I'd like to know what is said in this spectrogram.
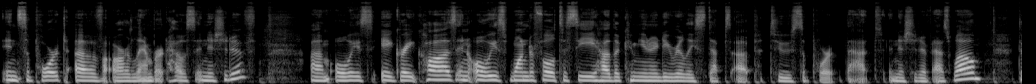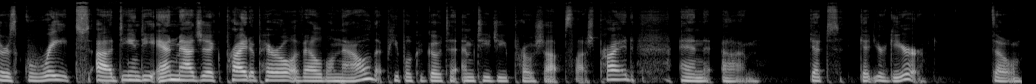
in support of our Lambert House initiative. Um, always a great cause and always wonderful to see how the community really steps up to support that initiative as well. There's great uh, D&D and Magic Pride apparel available now that people could go to MTG Pro Shop slash Pride and um, get get your gear. So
